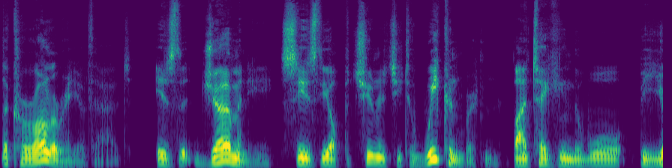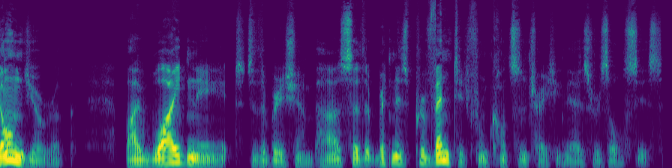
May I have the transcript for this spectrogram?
The corollary of that is that Germany sees the opportunity to weaken Britain by taking the war beyond Europe by widening it to the British Empire so that Britain is prevented from concentrating those resources.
